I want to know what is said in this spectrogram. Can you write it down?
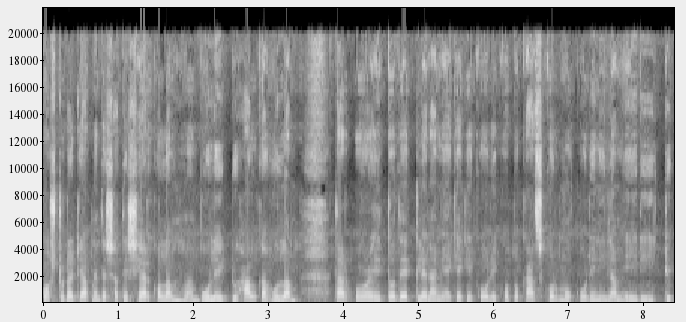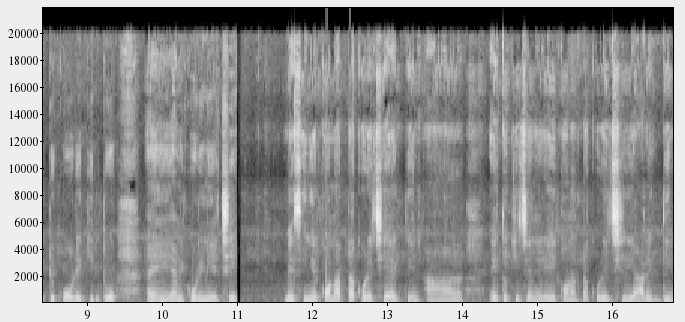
কষ্টটা এটি আপনাদের সাথে শেয়ার করলাম, বলে একটু হালকা হলাম। তারপর এই তো দেখলেন আমি একে একে করে কত কাজকর্ম করে নিলাম, এই একটু একটু করে কিন্তু আমি করে নিয়েছি। বেসিংয়ের কর্নারটা করেছি একদিন, আর এই তো কিচেনের এই কর্নারটা করেছি আরেক দিন।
